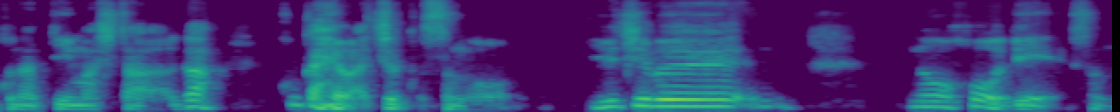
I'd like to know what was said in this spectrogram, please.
行っていましたが、今回はちょっとその YouTube の方で、その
